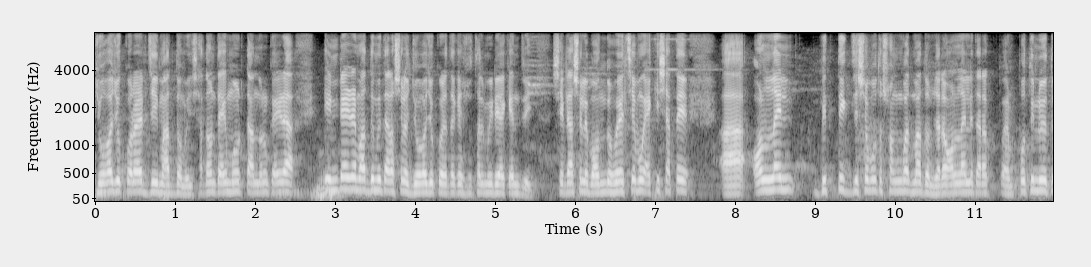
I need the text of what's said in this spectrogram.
যোগাযোগ করার যে মাধ্যম, সাধারণত এক মুহূর্তে আন্দোলনকারীরা ইন্টারনেটের মাধ্যমে তারা আসলে যোগাযোগ করে থাকে সোশ্যাল মিডিয়া কেন্দ্রিক। সেটা আসলে বন্ধ হয়েছে এবং একই সাথে অনলাইন ভিত্তিক যে সমস্ত সংবাদ মাধ্যম যারা অনলাইনে তারা প্রতিনিয়ত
